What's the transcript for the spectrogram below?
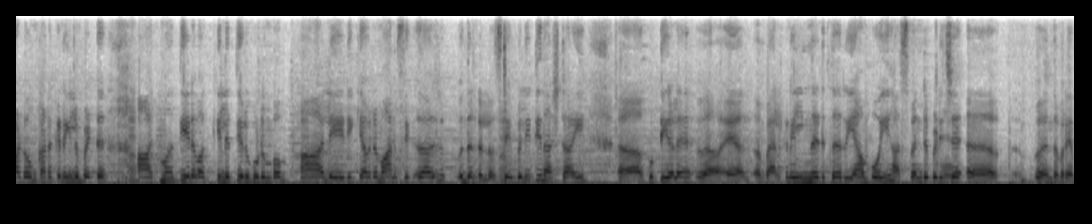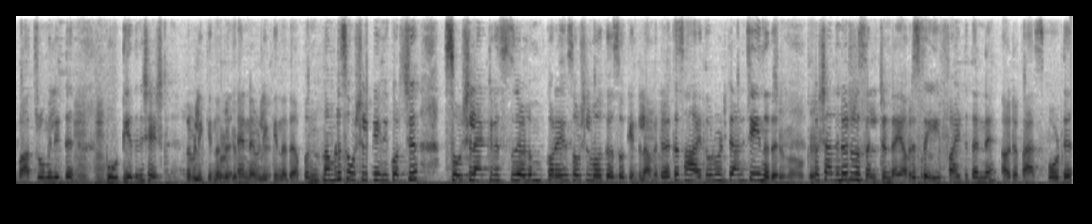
കടവും കടക്കണിയിലും പെട്ട് ആത്മഹത്യയുടെ വക്കീലെത്തിയ ഒരു കുടുംബം ആ ലേഡിക്ക് അവരുടെ മാനസിക ഇതുണ്ടല്ലോ സ്റ്റെബിലിറ്റി നഷ്ടമായി കുട്ടികളെ ബാൽക്കണിയിൽ നിന്ന് എടുത്ത് എറിയാൻ പോയി. ഹസ്ബൻഡ് പിടിച്ച് എന്താ പറയാ ബാത്റൂമിലിട്ട് പൂട്ടിയതിന് ശേഷം ഞങ്ങൾ വിളിക്കുന്നത് എന്നെ വിളിക്കുന്നത്. അപ്പം നമ്മൾ സോഷ്യൽ മീഡിയ കുറച്ച് സോഷ്യൽ ആക്ടിവിസ്റ്റുകളും കുറെ സോഷ്യൽ വർക്കേഴ്സും ഒക്കെ ഉണ്ടല്ലോ. അവരുടെയൊക്കെ സഹായത്തോട് കൂടിയിട്ടാണ് ചെയ്യുന്നത്. പക്ഷെ അതിനൊരു റിസൾട്ട് ഉണ്ടായി. അവർ സേഫ് ആയിട്ട് തന്നെ അവരുടെ പാസ്പോർട്ട്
